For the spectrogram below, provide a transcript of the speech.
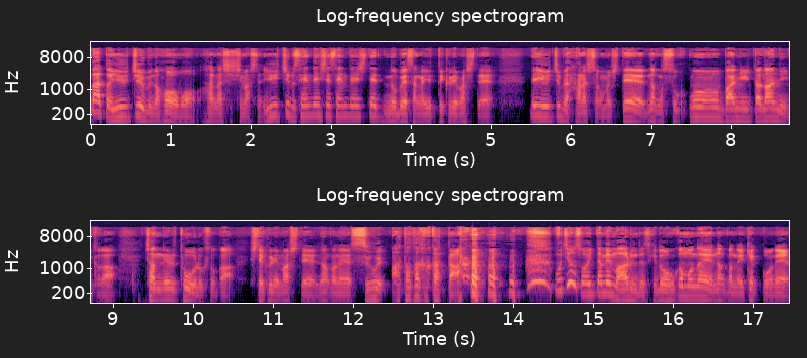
まあ、あと YouTube の方も話しました。YouTube 宣伝して宣伝してって信江さんが言ってくれまして。で、YouTube で話とかもして、なんかそこの場にいた何人かがチャンネル登録とかしてくれまして、なんかね、すごい温かかった。もちろんそういった面もあるんですけど、他もね、なんかね、結構ね、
